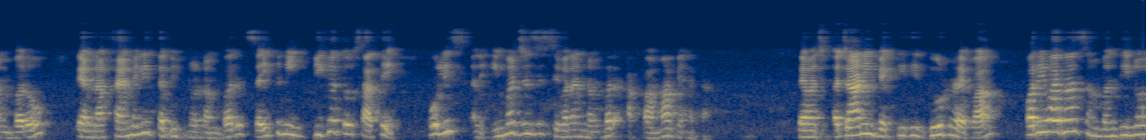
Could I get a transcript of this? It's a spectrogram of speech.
નંબરો, તેમના ફેમિલી તબીબનો નંબર સહિતની વિગતો સાથે પોલીસ અને ઇમરજન્સી સેવાના નંબર આપવામાં આવ્યા હતા. તેમજ અજાણી વ્યક્તિથી દૂર રહેવા, પરિવારના સંબંધીનો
